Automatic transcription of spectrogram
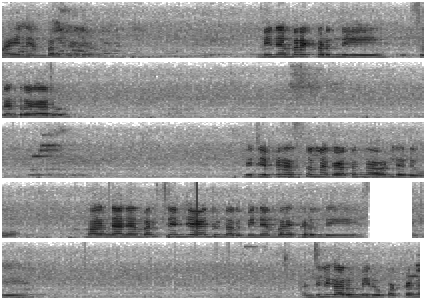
మై నెంబర్ మేడం మీ నెంబర్ ఎక్కడుంది సురేంద్ర గారు? మీరు చెప్పేది అస్సలు నాకు అర్థం కావట్లేదు. మరి నా నెంబర్కి సెండ్ చేయంటున్నారు. మీ నెంబర్ ఎక్కడుంది? అంజలి గారు మీరు పక్కన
